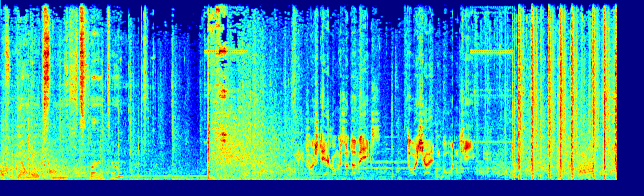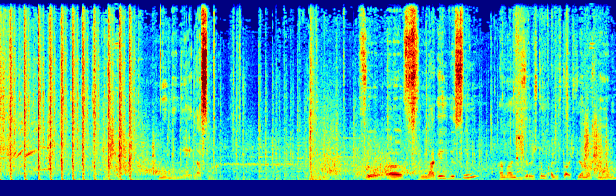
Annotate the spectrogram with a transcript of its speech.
also wir haben jetzt nichts weiter. Verstärkung ist unterwegs. Durchhalten, bodentief. Nee, nee, nee, lass mal. So, äh, Flagge hissen. Einmal in diese Richtung. Alles klar, ich will mal schnell hin.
